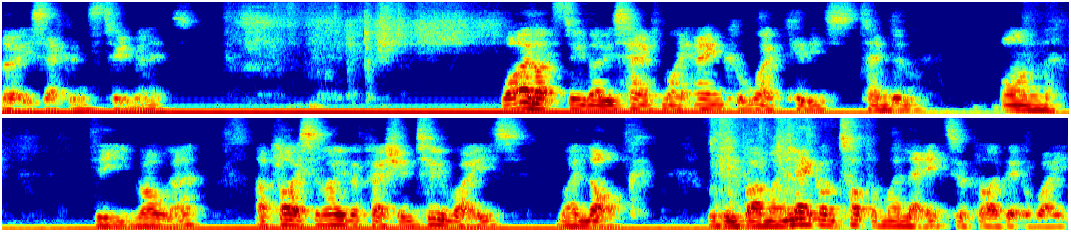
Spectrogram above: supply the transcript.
30 seconds, two minutes. What I like to do though is have my ankle, my Achilles tendon on the roller, apply some overpressure in two ways. My lock would be by my leg on top of my leg to apply a bit of weight,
